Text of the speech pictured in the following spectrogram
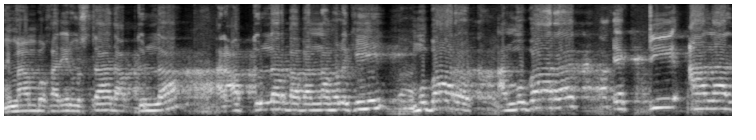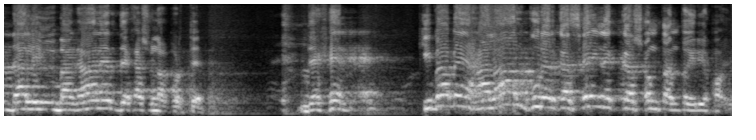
ইমাম বুখারীর উস্তাদ আব্দুল্লাহ, আর আব্দুল্লাহর বাবার নাম হলো কি? মুবারক। আর মুবারক একটি আনার ডালিম বাগানের দেখাশোনা করতেন দেখেন, কীভাবে হালাল কুরের নেককার সন্তান তৈরি হয়।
